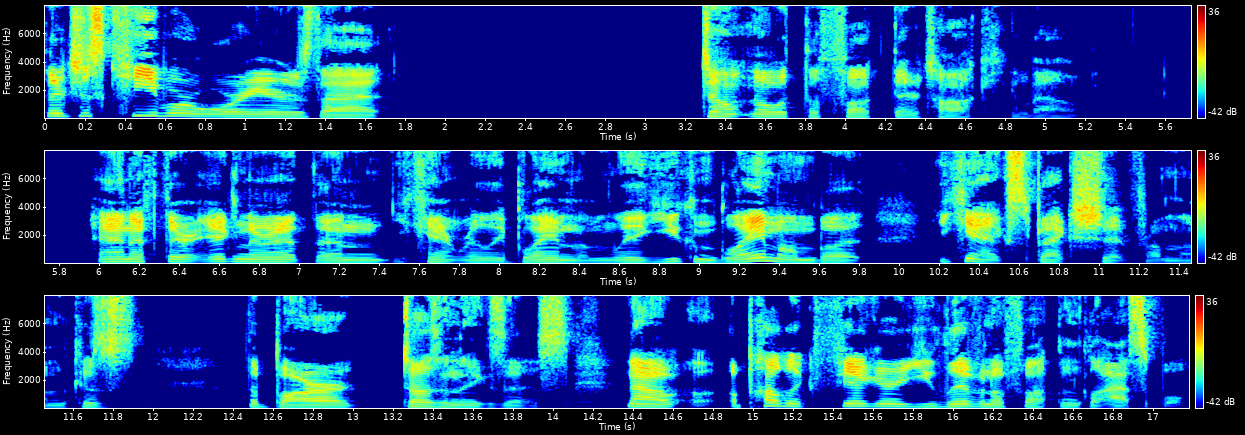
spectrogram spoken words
they're just keyboard warriors that don't know what the fuck they're talking about. And if they're ignorant, then you can't really blame them. Like, you can blame them, but you can't expect shit from them because the bar doesn't exist. Now, a public figure, you live in a fucking glass bowl.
